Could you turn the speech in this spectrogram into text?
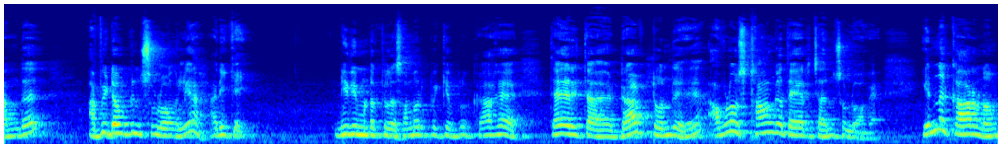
அந்த அபிடவுட்னு சொல்லுவாங்க இல்லையா அறிக்கை. நீதிமன்றத்தில் சமர்ப்பிக்கிறதுக்காக தயாரித்த டிராஃப்ட் வந்து அவ்வளோ ஸ்ட்ராங்காக தயாரித்தாருன்னு சொல்லுவாங்க. என்ன காரணம்?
